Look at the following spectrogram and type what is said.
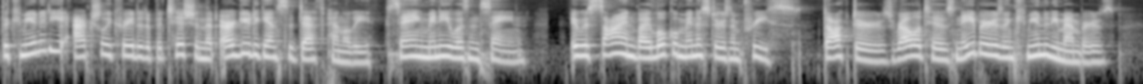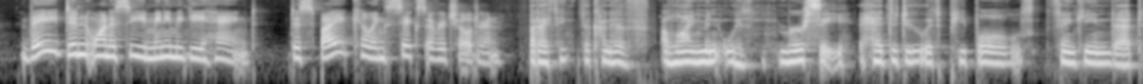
The community actually created a petition that argued against the death penalty, saying Minnie was insane. It was signed by local ministers and priests, doctors, relatives, neighbors, and community members. They didn't want to see Minnie McGee hanged, despite killing six of her children. But I think the kind of alignment with mercy had to do with people thinking that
